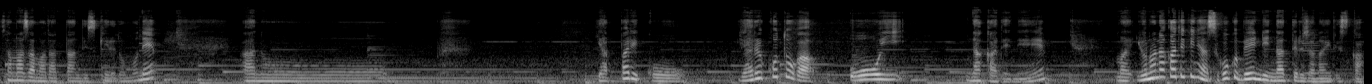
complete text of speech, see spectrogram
様々だったんですけれどもねあのー、やっぱりこうやることが多い中でねまあ、世の中的にはすごく便利になってるじゃないですか。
